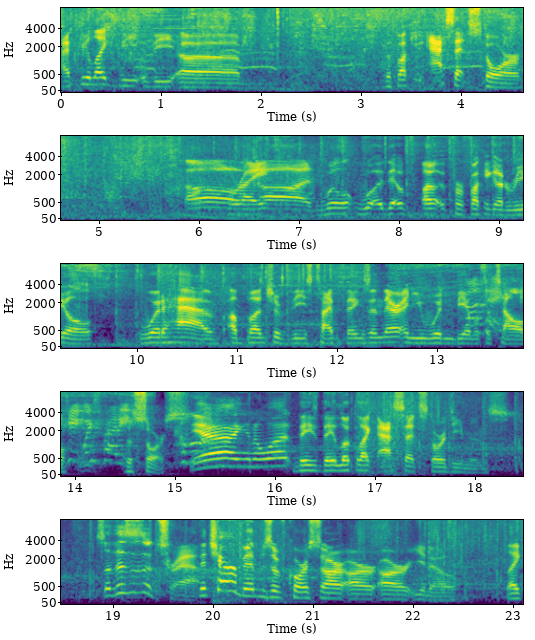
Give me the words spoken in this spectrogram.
I feel like the the uh, the fucking asset store Oh, right God. will, will uh, for fucking Unreal would have a bunch of these type things in there, and you wouldn't be able to tell the source. Yeah, you know what? They they look like asset store demons. So this is a trap. The cherubims, of course, are are are you know, like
